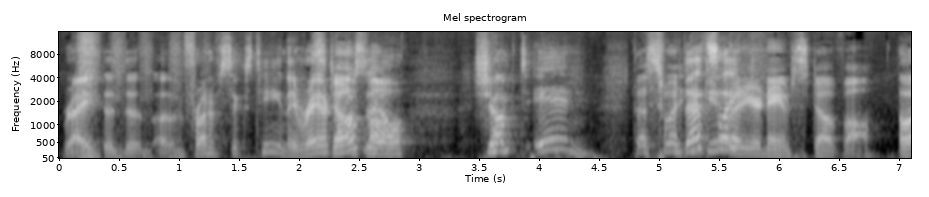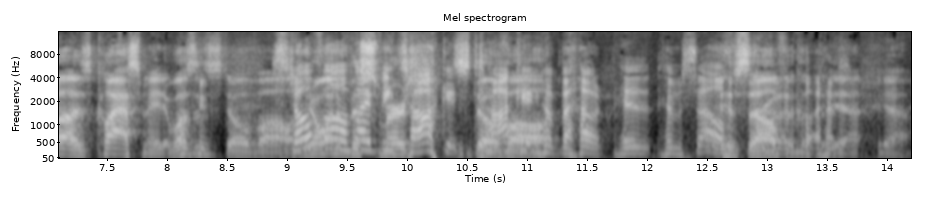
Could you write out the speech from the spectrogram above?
right? the, the uh, in front of 16. They ran across the hill, jumped in. that's what That's you do like- your name's stovall Oh, well, his classmate. It wasn't Stovall. Stovall want to might be talking Stovall talking about his himself himself through a in the yeah yeah.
